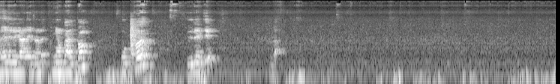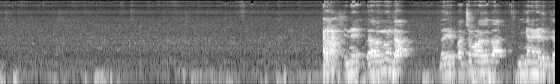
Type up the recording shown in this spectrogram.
തൈര് ആഡ് ചെയ്തിട്ടുണ്ട്. ഇനി നമുക്ക് അല്പം ഉപ്പ് ഇതിലേക്ക് ഇനി വേറൊന്നുമില്ല. പച്ചമുളക് ഇങ്ങനെ എടുക്കുക.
